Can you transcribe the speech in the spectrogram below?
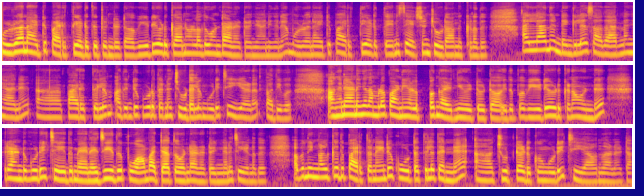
മുഴുവനായിട്ട് പരത്തിയെടുത്തിട്ടുണ്ട് കേട്ടോ. വീഡിയോ എടുക്കാനുള്ളത് കൊണ്ടാണ് കേട്ടോ ഞാനിങ്ങനെ മുഴുവനായിട്ട് പരത്തിയെടുത്തതിന് ശേഷം ചൂടാൻ നിൽക്കുന്നത്. അല്ലാന്നുണ്ടെങ്കിൽ സാധാരണ ഞാൻ പരത്തലും അതിന്റെ കൂടെ തന്നെ ചൂടലും കൂടി ചെയ്യാണ് പതിവ്. അങ്ങനെയാണെങ്കിൽ നമ്മുടെ പണി എളുപ്പം കഴിഞ്ഞ് കിട്ടും കേട്ടോ. ഇതിപ്പോൾ വീഡിയോ എടുക്കണമുണ്ട്. രണ്ടും കൂടി ചെയ്ത് മാനേജ് ചെയ്ത് പോകാൻ പറ്റാത്തതുകൊണ്ടാണ് കേട്ടോ ഇങ്ങനെ ചെയ്യണത്. അപ്പോൾ നിങ്ങൾക്കിത് പരത്തണേന്റെ കൂട്ടത്തിൽ തന്നെ ചുട്ടെടുക്കും കൂടി ചെയ്യാവുന്നതാണ് കേട്ടോ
